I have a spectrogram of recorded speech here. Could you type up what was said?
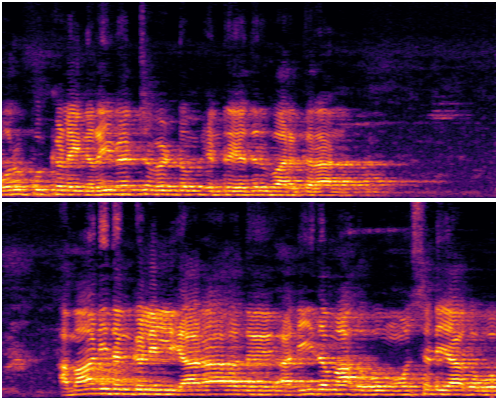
பொறுப்புகளை நிறைவேற்ற வேண்டும் என்று எதிர்பார்க்கிறான். அமானிதங்களில் யாராவது அதீதமாகவோ மோசடியாகவோ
